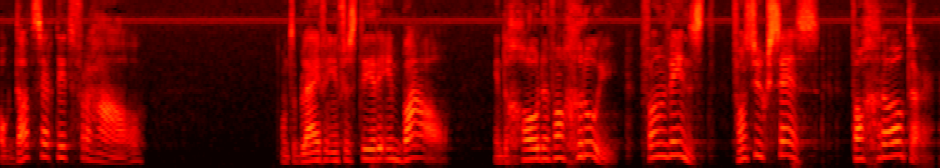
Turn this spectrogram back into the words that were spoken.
ook dat zegt dit verhaal, om te blijven investeren in Baal, in de goden van groei, van winst, van succes, van groter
